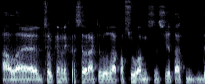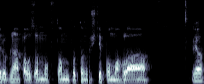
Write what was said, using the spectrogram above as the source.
ale celkem rychle se vrátil do zápasu a myslím si, že ta drobná pauza mu v tom potom ještě pomohla. Jo,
